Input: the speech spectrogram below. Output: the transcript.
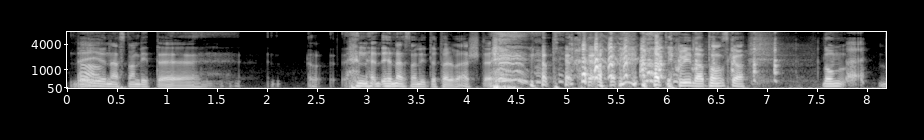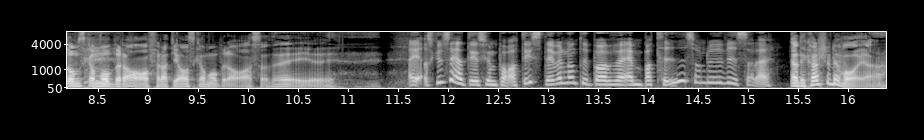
Det är Ja. ju nästan lite, det är nästan lite perverst. att, att jag vill att de ska, de, de ska må bra för att jag ska må bra. Alltså, det är ju, Ja, Jag skulle säga att det är sympatiskt. Det är väl någon typ av empati som du visar där. ja, det kanske det var ja.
